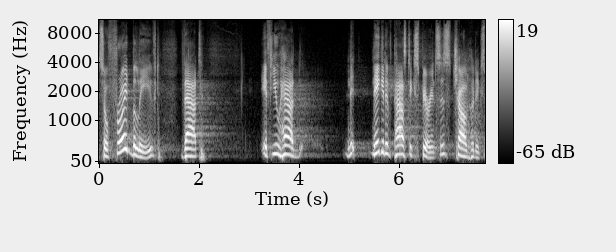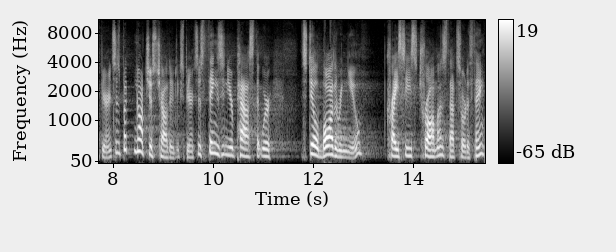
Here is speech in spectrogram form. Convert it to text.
So Freud believed that if you had negative past experiences, childhood experiences, but not just childhood experiences, things in your past that were still bothering you, crises, traumas, that sort of thing,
